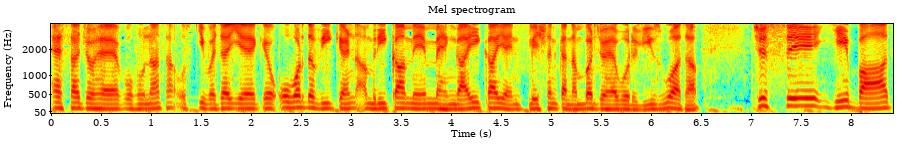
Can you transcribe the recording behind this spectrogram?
ऐसा जो है वो होना था। उसकी वजह यह है कि ओवर द वीकेंड अमेरिका में महँगाई का या इन्फ्लेशन का नंबर जो है वो रिलीज़ हुआ था, जिससे ये बात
